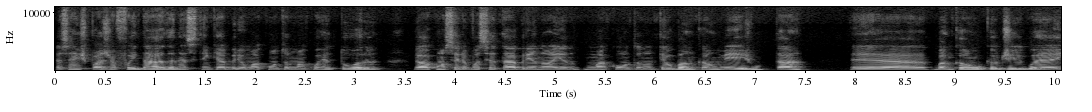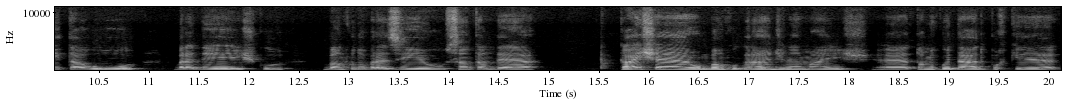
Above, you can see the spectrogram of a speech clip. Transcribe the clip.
Essa resposta já foi dada, né? Você tem que abrir uma conta numa corretora. Eu aconselho você estar tá abrindo aí uma conta no teu bancão mesmo, tá? É, bancão, o que eu digo é Itaú, Bradesco, Banco do Brasil, Santander. Caixa é um banco grande, né? Mas é, tome cuidado porque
